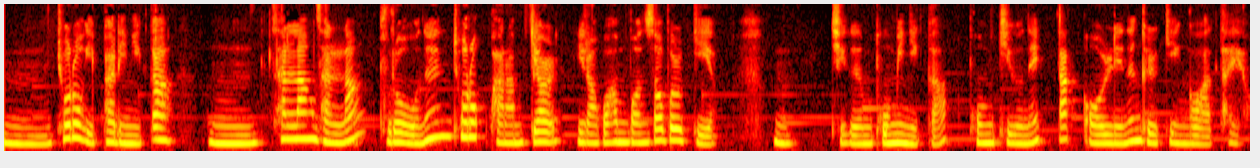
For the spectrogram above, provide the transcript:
음, 초록 이파리니까 음, 살랑살랑 불어오는 초록 바람결이라고 한번 써볼게요. 음, 지금 봄이니까 봄 기운에 딱 어울리는 글귀인 것 같아요.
